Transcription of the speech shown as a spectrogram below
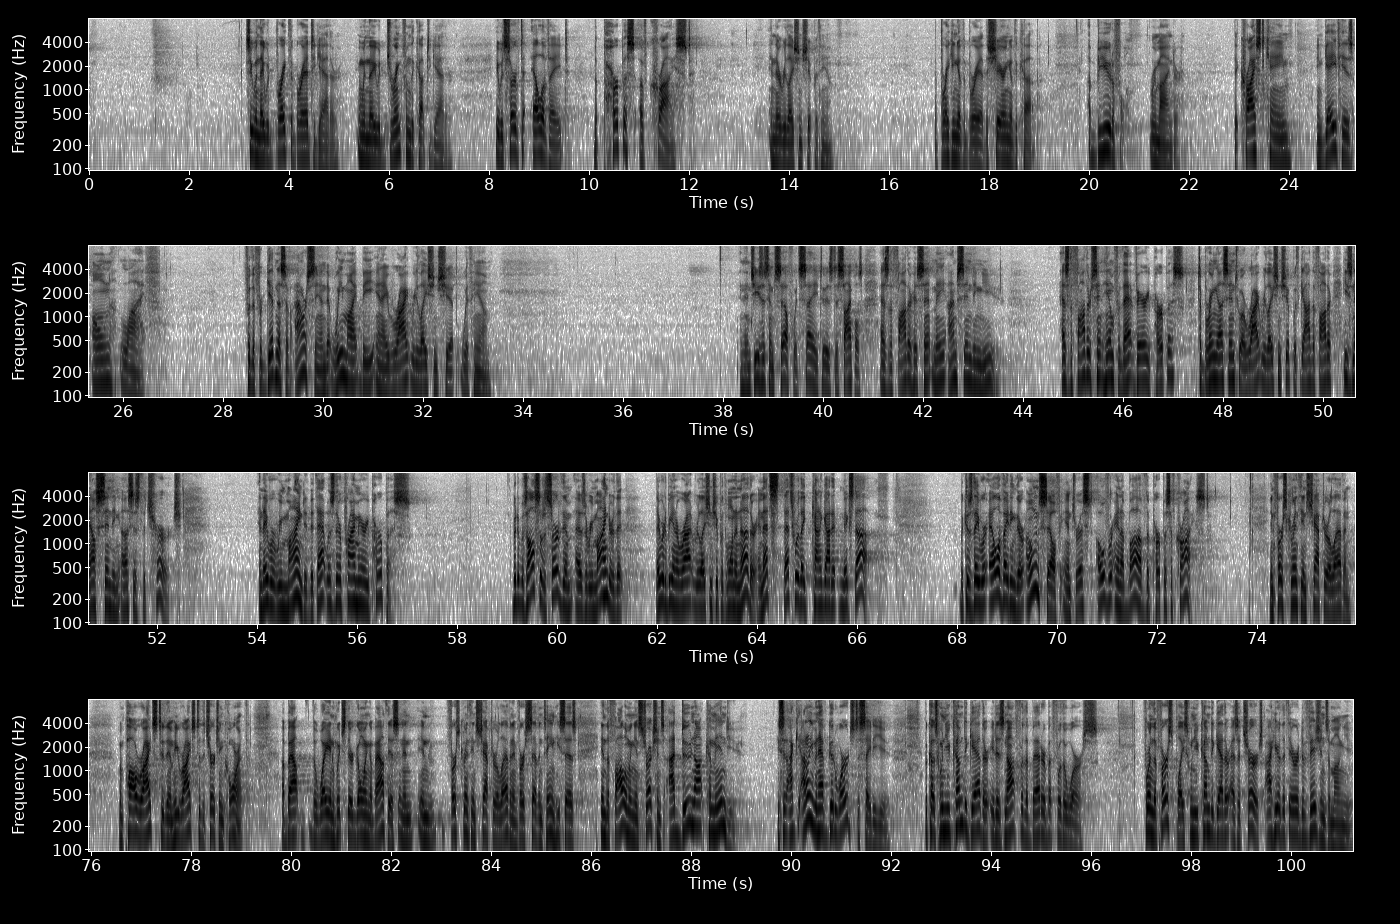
See, when they would break the bread together and when they would drink from the cup together, it would serve to elevate the purpose of Christ in their relationship with Him. The breaking of the bread, the sharing of the cup. A beautiful reminder that Christ came and gave His own life for the forgiveness of our sin that we might be in a right relationship with Him. And then Jesus himself would say to his disciples, As the Father has sent me, I'm sending you. As the Father sent him for that very purpose, to bring us into a right relationship with God the Father, he's now sending us as the church. And they were reminded that that was their primary purpose. But it was also to serve them as a reminder that they were to be in a right relationship with one another. And that's, that's where they kind of got it mixed up because they were elevating their own self interest over and above the purpose of Christ. In 1 Corinthians chapter 11, when Paul writes to them, he writes to the church in Corinth about the way in which they're going about this. And in, in 1 Corinthians chapter 11, in verse 17, he says, In the following instructions, I do not commend you. He said, I, I don't even have good words to say to you, because when you come together, it is not for the better, but for the worse. For in the first place, when you come together as a church, I hear that there are divisions among you.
